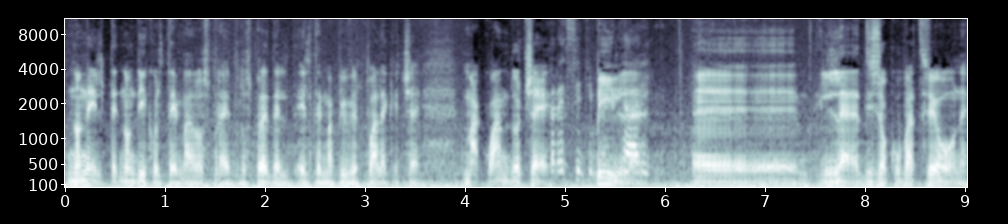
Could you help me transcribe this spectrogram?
Non, è il te- non dico il tema dello spread, lo spread è il, è il tema più virtuale che c'è, ma quando c'è prestiti PIL, bancari. Eh, la disoccupazione,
